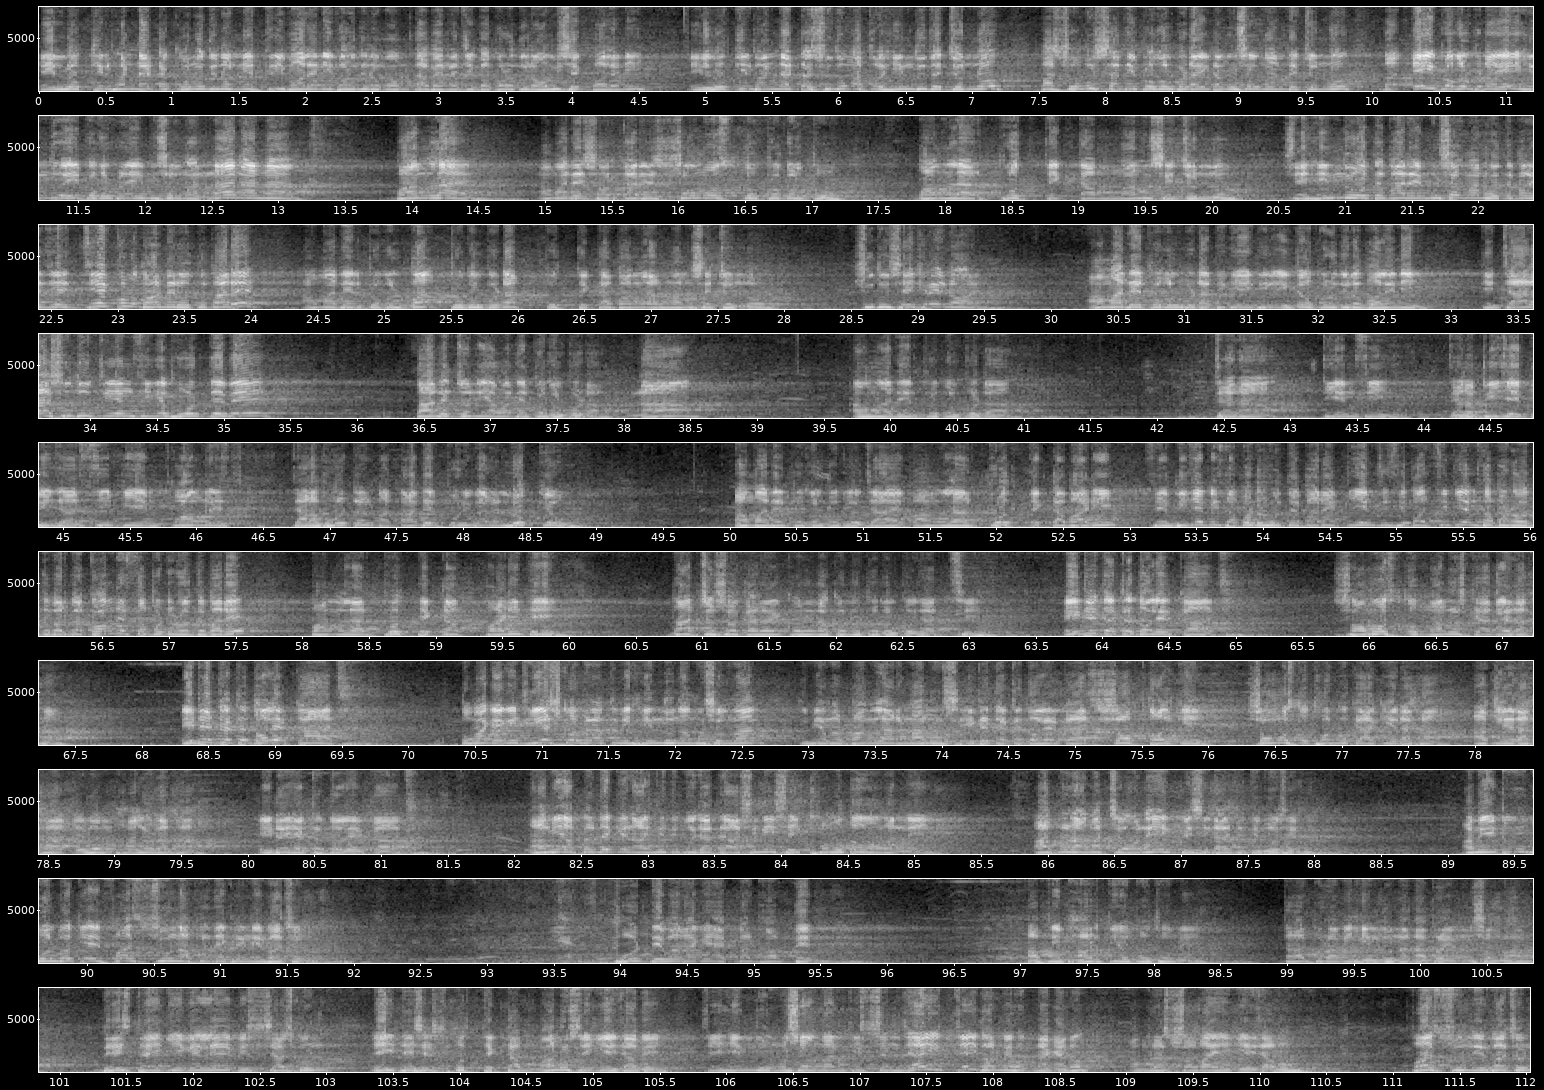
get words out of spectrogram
এই লক্ষ্মীর ভান্ডারটা কোনোদিনও নেত্রী বলেনি, কোনোদিনও মমতা ব্যানার্জি বা কোনোদিনও অভিষেক বলেনি। এই লক্ষ্মীর ভান্ডারটা শুধুমাত্র হিন্দুদের জন্য বা সবুজ সাথী প্রকল্পটা এটা মুসলমানদের জন্য বা এই প্রকল্পটা এই হিন্দু, এই প্রকল্পটা এই মুসলমান। না না না। বাংলায় আমাদের সরকারের সমস্ত প্রকল্প বাংলার প্রত্যেকটা মানুষের জন্য। সে হিন্দু হতে পারে, মুসলমান হতে পারে, যে যে কোনো ধর্মের হতে পারে, আমাদের প্রকল্প, প্রকল্পটা প্রত্যেকটা বাংলার মানুষের জন্য। শুধু সেইখানে নয় আমাদের প্রকল্পটা দিদি এই দিন এইটাও কোনোদিনও বলেনি যে যারা শুধু টিএমসি কে ভোট দেবে, তাদের জন্যই আমাদের প্রকল্পটা না, আমাদের প্রকল্পটা যারা টিএমসি, যারা বিজেপি, যারা সিপিএম, কংগ্রেস, যারা ভোটার বা তাদের পরিবারের লোককেও আমাদের প্রকল্পগুলো যায়। বাংলার প্রত্যেকটা বাড়ি সে বিজেপি সাপোর্টার হতে পারে, টিএমসি সিপিএম সাপোর্টার হতে পারে বা কংগ্রেস সাপোর্টার হতে পারে। বাংলার প্রত্যেকটা বাড়িতে রাজ্য সরকারের কোনো না কোনো প্রকল্প যাচ্ছে। এইটাই তো একটা দলের কাজ। সমস্ত মানুষকে আগলে রাখা। এটাই তো একটা দলের কাজ। তোমাকে আগে জিজ্ঞেস করবে না, তুমি হিন্দু না মুসলমান? তুমি আমার বাংলার মানুষ এটা তো একটা দলের কাজ। সব দলকে, সমস্ত ধর্মকে আগিয়ে রাখা, আগলে রাখা এবং ভালো রাখা এটাই একটা দলের কাজ। আমি আপনাদেরকে রাজনীতি বোঝাতে আসিনি, সেই ক্ষমতাও আমার নেই। আপনারা আমার চেয়ে অনেক বেশি রাজনীতি বোঝেন। আমি এটুকু বলব যে ফার্স্ট জুন আপনাদের এখানে নির্বাচন। ভোট দেওয়ার আগে একবার ভাববেন, আপনি ভারতীয় প্রথমে, তারপর আমি হিন্দু না, তারপর আমি মুসলমান। দেশটা এগিয়ে গেলে, বিশ্বাস করুন, এই দেশের প্রত্যেকটা মানুষ এগিয়ে যাবে। সে হিন্দু, মুসলমান, খ্রিস্টান, যাই, যেই ধর্মে হোক না কেন, আমরা সবাই এগিয়ে যাব। ফার্স্ট জুন নির্বাচন,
